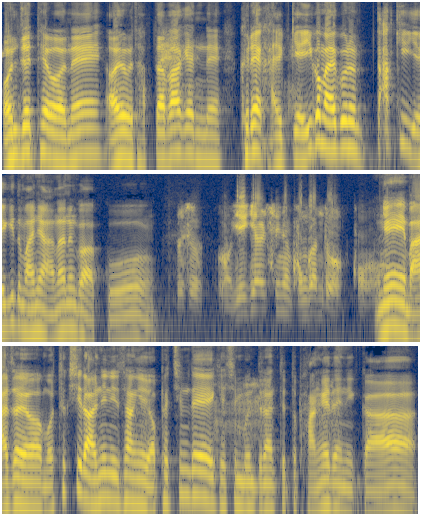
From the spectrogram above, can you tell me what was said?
언제 퇴원해? 아유 답답하겠네. 그래 갈게. 이거 말고는 딱히 얘기도 많이 안 하는 것 같고. 그래서 어, 얘기할 수 있는 공간도 없고. 예, 맞아요. 뭐 특실 아닌 이상에 옆에 침대에 계신 분들한테 또 방해되니까.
